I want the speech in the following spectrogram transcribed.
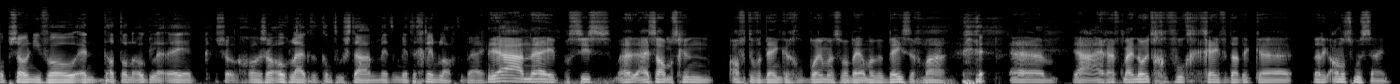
op zo'n niveau en dat dan ook eh, zo, gewoon zo oogluikend kan toestaan met, met een glimlach erbij. Ja, nee, precies. Maar hij zal misschien af en toe wat denken, Boymans, waar ben je allemaal mee bezig? Maar ehm, ja, hij heeft mij nooit het gevoel gegeven dat ik, eh, dat ik anders moest zijn.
